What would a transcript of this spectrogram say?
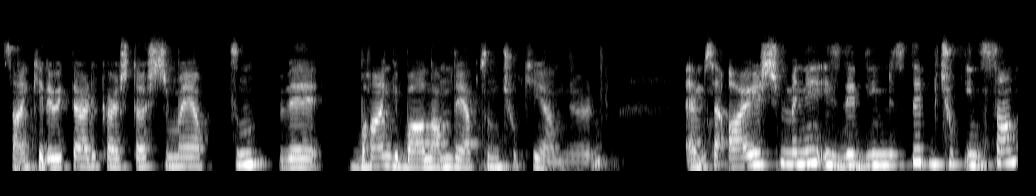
Sen kelebeklerle karşılaştırma yaptın ve hangi bağlamda yaptığını çok iyi anlıyorum. E, mesela Irishman'i izlediğimizde birçok insan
